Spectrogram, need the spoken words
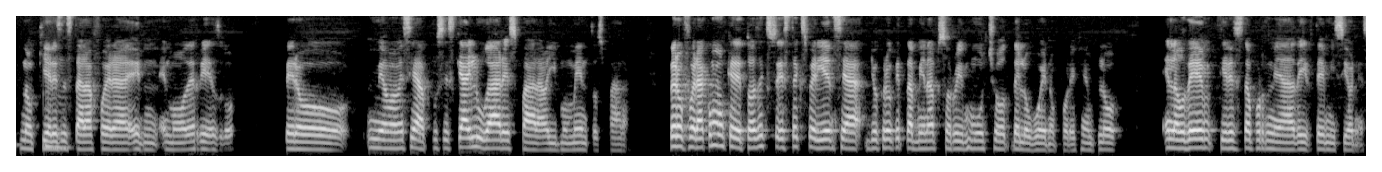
no quieres estar afuera en, en, modo de riesgo, pero mi mamá me decía, pues es que hay lugares para y momentos para. Pero fuera como que de toda esta experiencia, yo creo que también absorbí mucho de lo bueno. Por ejemplo, en la UDEM tienes esta oportunidad de irte de misiones.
